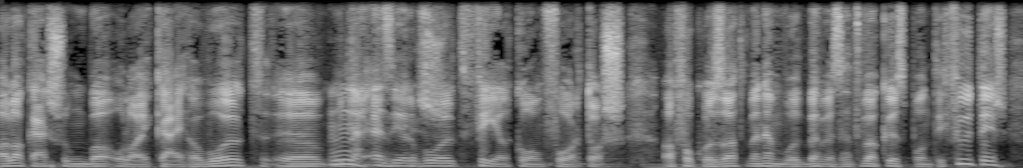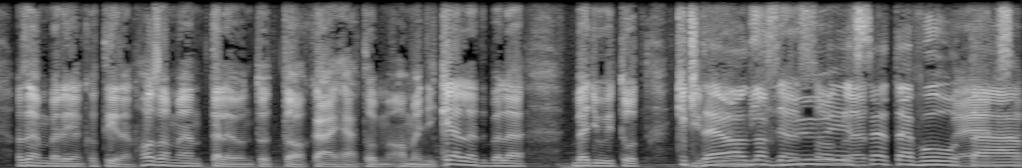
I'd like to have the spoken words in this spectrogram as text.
a lakásunkban olajkájha volt, ugye ezért is. volt fél komfortos a fokozat, mert nem volt bevezetve a központi fűtés, az ember ilyenkor téren hazament, teleöntötte a kájhát, amennyi kellett bele, begyújtott, kicsit De annak művészete voltál,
